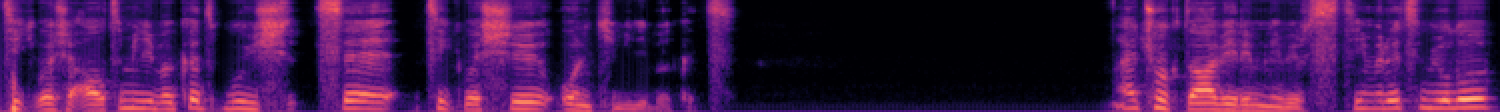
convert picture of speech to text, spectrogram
tik başı 6 milibakıt bu ise tik başı 12 milibakıt. Yani çok daha verimli bir Steam üretim yolu.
